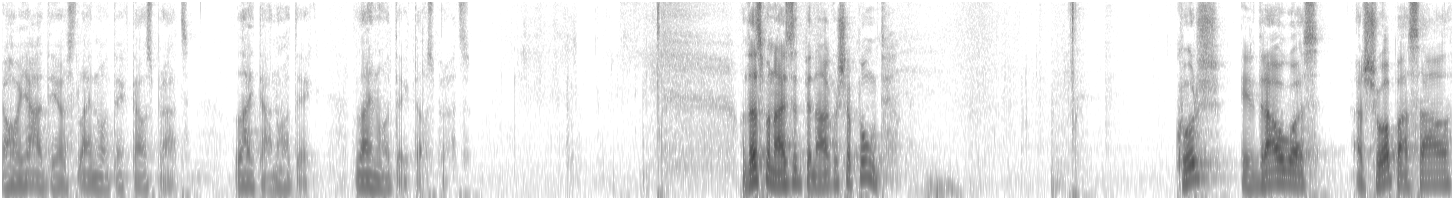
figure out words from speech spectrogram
oh, jā, Dievs, lai notiek tavs prāts, lai tā notiek, lai notiek tavs prāts. Un tas man aizved pie nākošā punkta. Kurš ir draugos ar šo pasauli,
